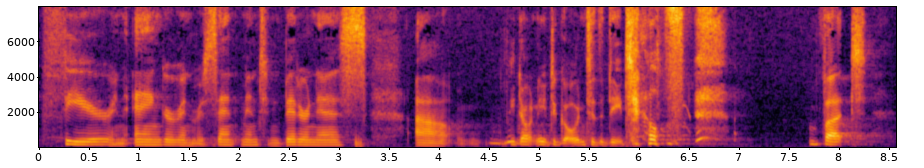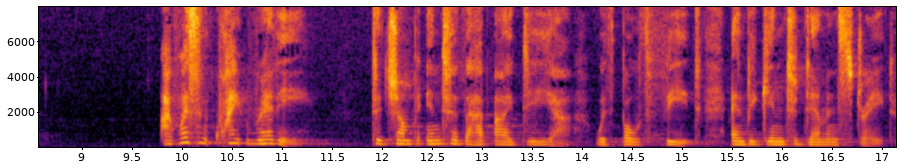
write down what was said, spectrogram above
fear and anger and resentment and bitterness uh, we don't need to go into the details. but I wasn't quite ready to jump into that idea with both feet and begin to demonstrate.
